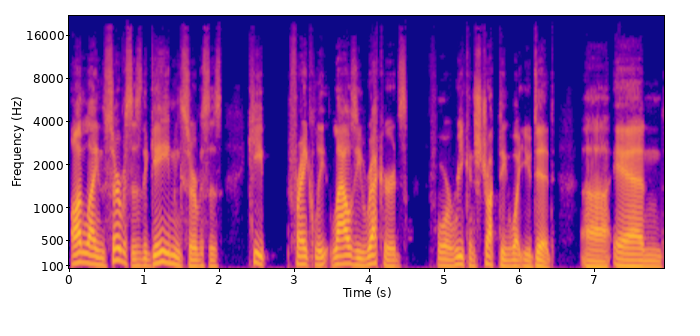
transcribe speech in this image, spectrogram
online services, the gaming services, keep, frankly, lousy records for reconstructing what you did. Uh, and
